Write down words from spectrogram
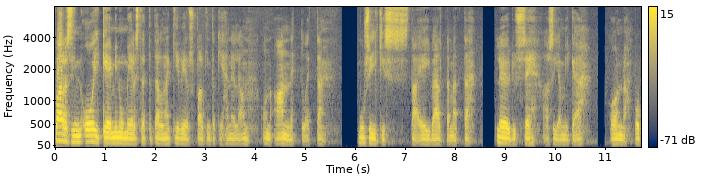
varsin oikein minun mielestä, että tällainen kirjoituspalkintokin hänelle on, on annettu, että musiikista ei välttämättä löydy se asia, mikä on Bob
